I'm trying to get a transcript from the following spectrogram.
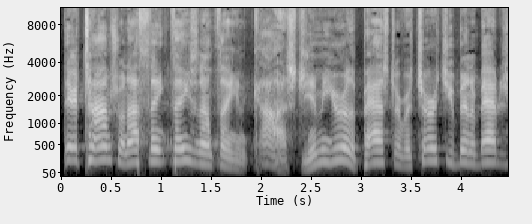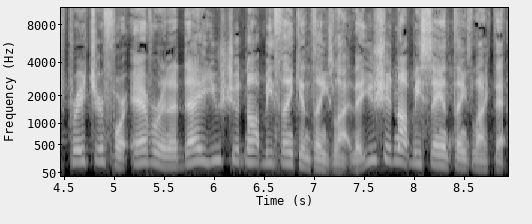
there are times when I think things and I'm thinking, gosh, Jimmy, you're the pastor of a church. You've been a Baptist preacher forever and a day. You should not be thinking things like that. You should not be saying things like that.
